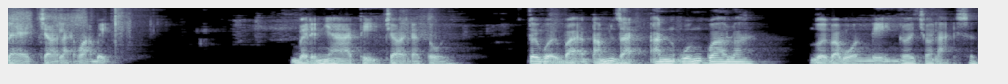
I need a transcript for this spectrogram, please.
Để trở lại hòa bình. Về đến nhà thì trời đã tối. Tôi vội vã tắm giặt Ăn uống qua loa. Rồi vào buồn nghỉ ngơi cho lại sức.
